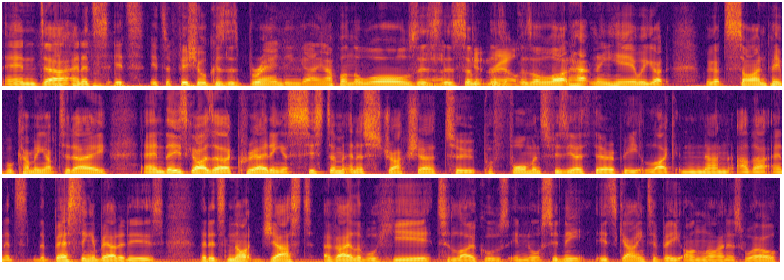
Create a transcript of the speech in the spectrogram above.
and uh, and it's it's it's official because there's branding going up on the walls. There's Yeah, there's some there's, real. there's a lot happening here. We got we got sign people coming up today, and these guys are creating a system and a structure to performance physiotherapy like none other. And it's the best thing about it is that it's not just available here to locals in North Sydney. It's going to be online as well.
